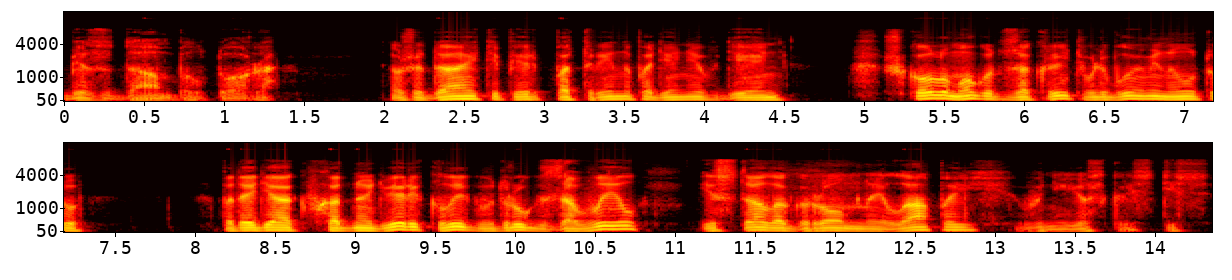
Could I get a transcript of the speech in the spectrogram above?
без Дамблдора. — Ожидай теперь по три нападения в день. Школу могут закрыть в любую минуту. Подойдя к входной двери, Клык вдруг завыл — и стал огромной лапой в нее скрестись.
